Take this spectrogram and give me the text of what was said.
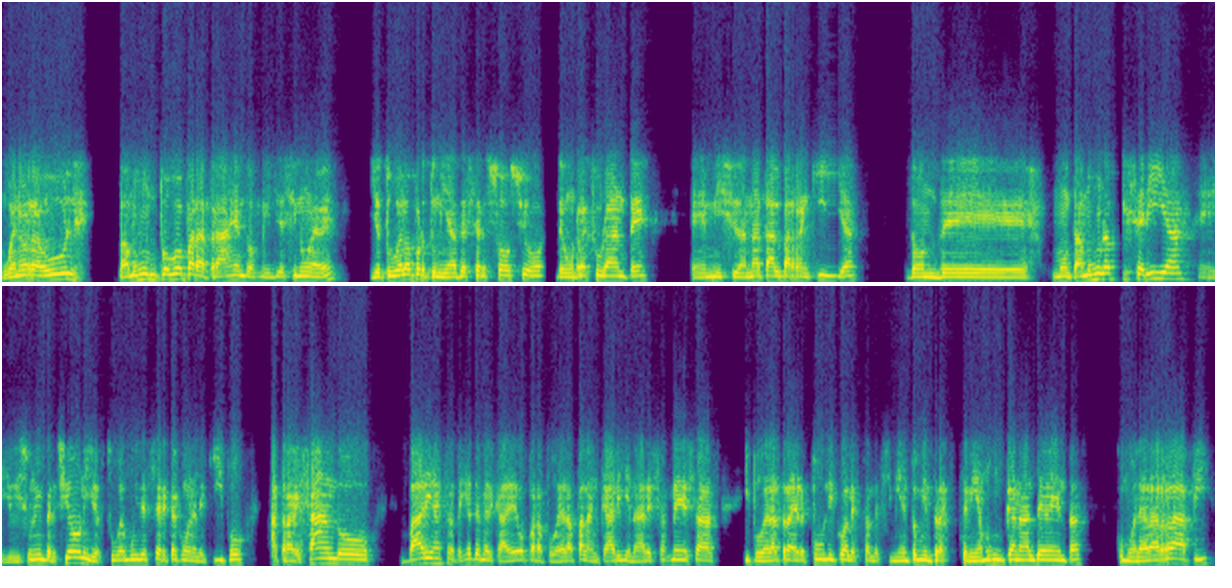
Bueno, Raúl, vamos un poco para atrás en 2019. Yo tuve la oportunidad de ser socio de un restaurante en mi ciudad natal, Barranquilla, donde montamos una pizzería, eh, yo hice una inversión y yo estuve muy de cerca con el equipo, atravesando varias estrategias de mercadeo para poder apalancar y llenar esas mesas y poder atraer público al establecimiento mientras teníamos un canal de ventas como era Rappi,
